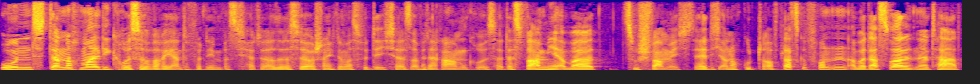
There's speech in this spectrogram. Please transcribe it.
Und dann nochmal die größere Variante von dem, was ich hatte. Also das wäre wahrscheinlich noch was für dich. Da ist einfach der Rahmen größer. Das war mir aber zu schwammig. Da hätte ich auch noch gut drauf Platz gefunden, aber das war in der Tat,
